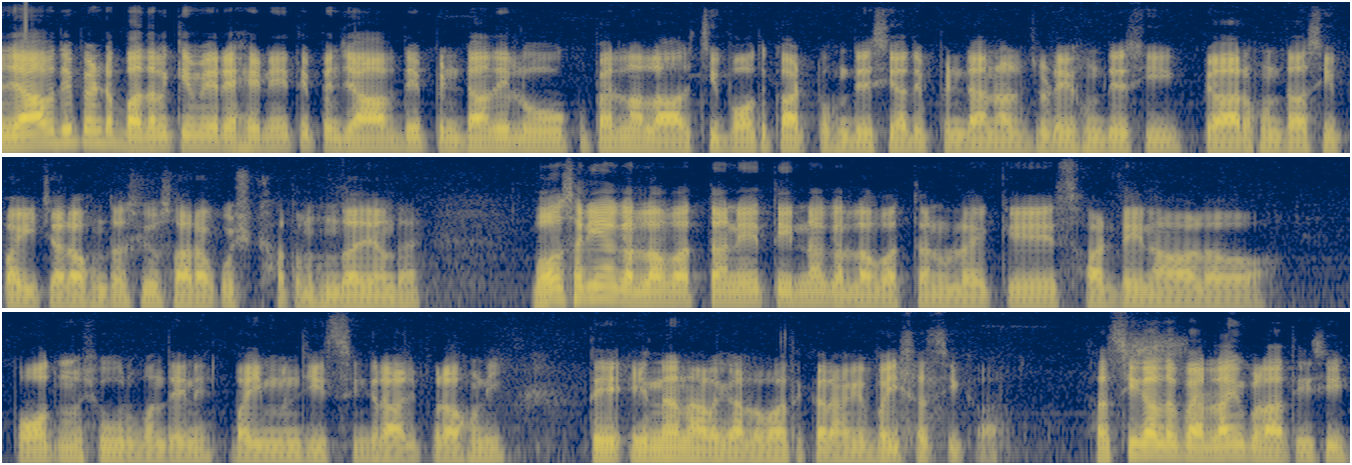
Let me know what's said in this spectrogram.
ਪੰਜਾਬ ਦੇ ਪਿੰਡ ਬਦਲ ਕਿਵੇਂ ਰਹੇ ਨੇ ਤੇ ਪੰਜਾਬ ਦੇ ਪਿੰਡਾਂ ਦੇ ਲੋਕ ਪਹਿਲਾਂ ਲਾਲਚੀ ਬਹੁਤ ਘੱਟ ਹੁੰਦੇ ਸੀ ਆਦੇ ਪਿੰਡਾਂ ਨਾਲ ਜੁੜੇ ਹੁੰਦੇ ਸੀ ਪਿਆਰ ਹੁੰਦਾ ਸੀ ਭਾਈਚਾਰਾ ਹੁੰਦਾ ਸੀ ਉਹ ਸਾਰਾ ਕੁਝ ਖਤਮ ਹੁੰਦਾ ਜਾਂਦਾ ਹੈ। ਬਹੁਤ ਸਾਰੀਆਂ ਗੱਲਾਂ ਬਾਤਾਂ ਨੇ ਤੇ ਇਹਨਾਂ ਗੱਲਾਂ ਬਾਤਾਂ ਨੂੰ ਲੈ ਕੇ ਸਾਡੇ ਨਾਲ ਬਹੁਤ ਮਸ਼ਹੂਰ ਬੰਦੇ ਨੇ ਬਾਈ ਮਨਜੀਤ ਸਿੰਘ ਰਾਜਪੁਰਾ ਹੁਣੀ ਤੇ ਇਹਨਾਂ ਨਾਲ ਗੱਲਬਾਤ ਕਰਾਂਗੇ। ਬਾਈ ਸਤਿ ਸ਼੍ਰੀ ਅਕਾਲ। ਸਤਿ ਸ਼੍ਰੀ ਅਕਾਲ ਤਾਂ ਪਹਿਲਾਂ ਹੀ ਬੁਲਾਤੀ ਸੀ।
